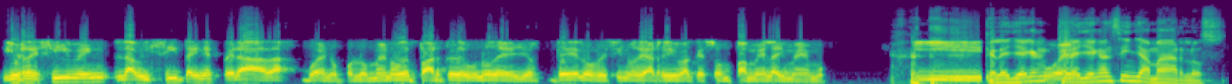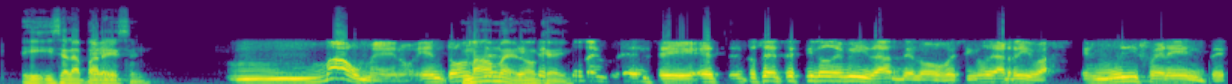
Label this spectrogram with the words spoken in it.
y reciben la visita inesperada, bueno, por lo menos de parte de uno de ellos, de los vecinos de arriba, que son Pamela y Memo. Y Que le llegan, pues, que le llegan sin llamarlos y, y se le aparecen. Mm, Más o menos. Entonces, Más o menos, este ok. estilo de- sí, entonces, este estilo de vida de los vecinos de arriba es muy diferente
